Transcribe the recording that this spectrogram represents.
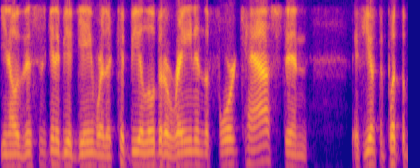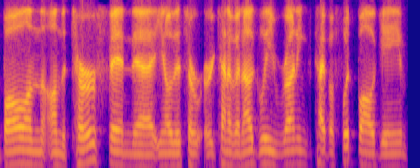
you know this is going to be a game where there could be a little bit of rain in the forecast, and if you have to put the ball on the on the turf, and uh, you know it's a, a kind of an ugly running type of football game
